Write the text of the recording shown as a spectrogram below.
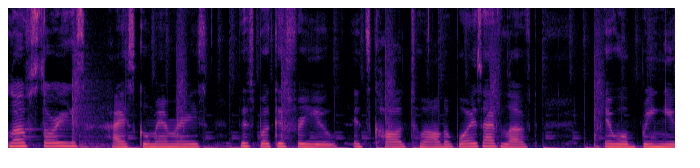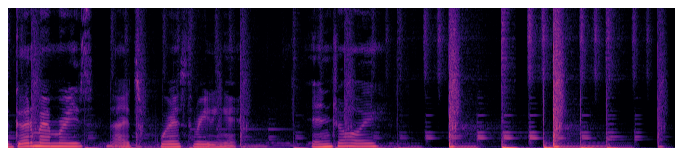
Love stories, high school memories. This book is for you. It's called To All the Boys I've Loved. It will bring you good memories. It's worth reading it. Enjoy.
